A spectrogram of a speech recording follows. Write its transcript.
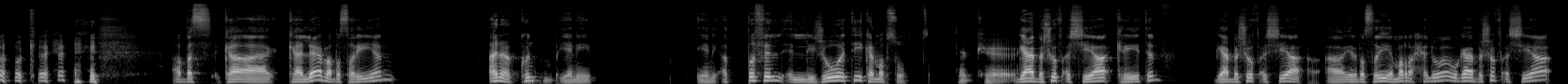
okay. بس ك... كلعبة بصريا أنا كنت يعني يعني الطفل اللي جوتي كان مبسوط. okay. قاعد بشوف أشياء creative قاعد بشوف أشياء آه، يعني بصرية مرة حلوة وقاعد بشوف أشياء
